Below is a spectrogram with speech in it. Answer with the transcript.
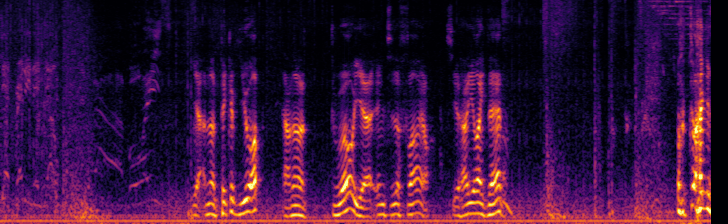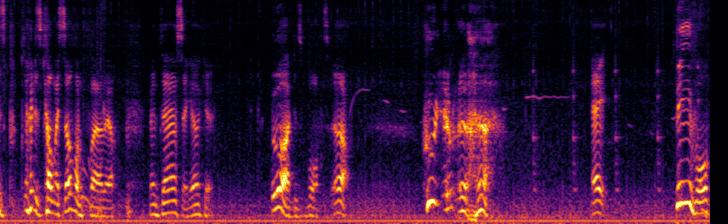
Get ready to go. Ah, boys. Yeah, I'm gonna pick up you up, and I'm gonna throw you into the fire. See how you like that? I just, I just caught myself on fire there. Fantastic, okay. Ooh, I just walked. Oh. Hey. Beaver!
